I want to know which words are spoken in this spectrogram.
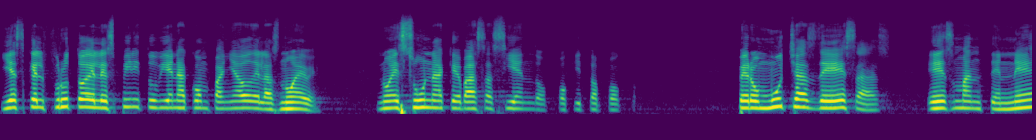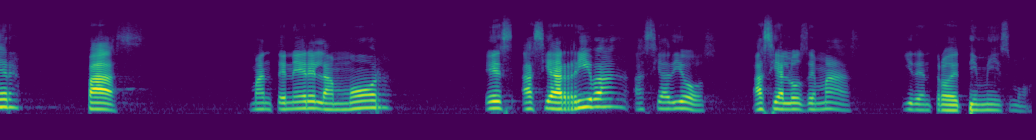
Y es que el fruto del Espíritu viene acompañado de las nueve. No es una que vas haciendo poquito a poco. Pero muchas de esas es mantener paz, mantener el amor, es hacia arriba, hacia Dios, hacia los demás y dentro de ti mismo.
